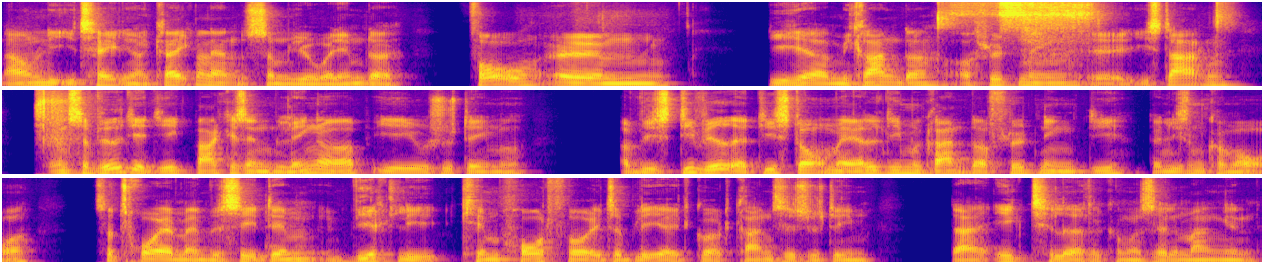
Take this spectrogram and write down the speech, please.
navnlig Italien og Grækenland, som jo er dem, der får øhm, de her migranter og flygtninge øh, i starten, men så ved de, at de ikke bare kan sende dem længere op i EU-systemet. Og hvis de ved, at de står med alle de migranter og flygtninge, de, der ligesom kommer over, så tror jeg, at man vil se dem virkelig kæmpe hårdt for at etablere et godt grænsesystem, der ikke tillader, at der kommer selv mange ind.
